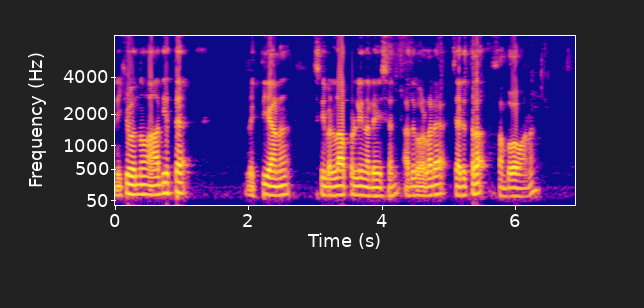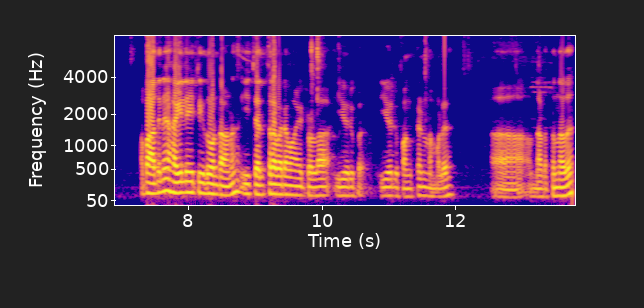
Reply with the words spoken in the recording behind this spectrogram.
എനിക്ക് തോന്നുന്നു ആദ്യത്തെ വ്യക്തിയാണ് ശ്രീ വെള്ളാപ്പള്ളി നടേശൻ. അത് വളരെ ചരിത്ര സംഭവമാണ്. അപ്പോൾ അതിനെ ഹൈലൈറ്റ് ചെയ്തുകൊണ്ടാണ് ഈ ചരിത്രപരമായിട്ടുള്ള ഈ ഒരു ഈ ഒരു ഫംഗ്ഷൻ നമ്മൾ നടത്തുന്നത്.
